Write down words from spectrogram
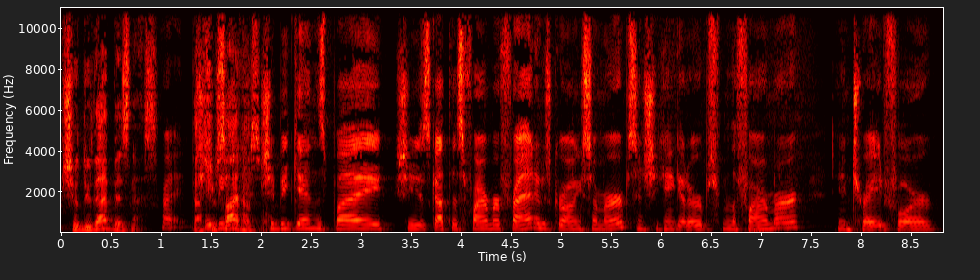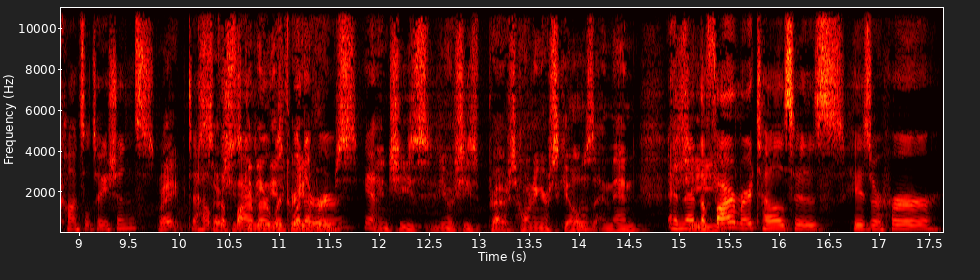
she'll do that business. Right. That's She her be- side hustle. She begins by she's got this farmer friend who's growing some herbs, and she can get herbs from the farmer in trade for consultations. right. To help so the she's getting farmer these with great whatever. herbs, yeah. and she's you know she's honing her skills, and then And then the farmer tells his his or her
